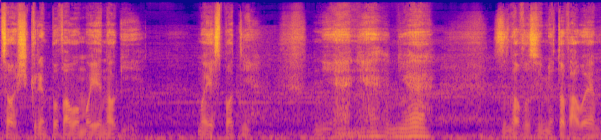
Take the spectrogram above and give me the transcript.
Coś krępowało moje nogi. Moje spodnie. Nie, nie, nie. Znowu zwymiotowałem.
